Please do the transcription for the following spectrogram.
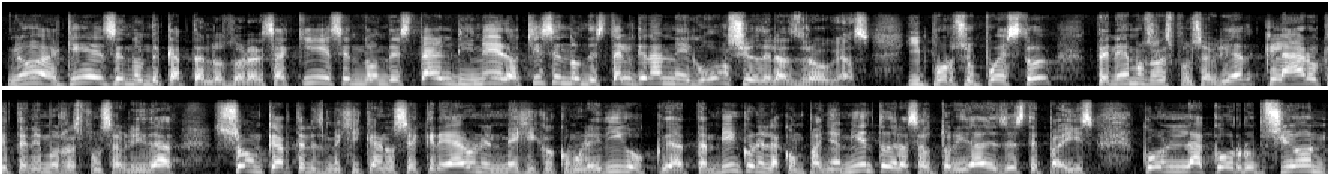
No, aquí es en donde captan los dólares, aquí es en donde está el dinero, aquí es en donde está el gran negocio de las drogas. Y por supuesto, tenemos responsabilidad, claro que tenemos responsabilidad. Son cárteles mexicanos, se crearon en México, como le digo, también con el acompañamiento de las autoridades de este país, con la corrupción,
